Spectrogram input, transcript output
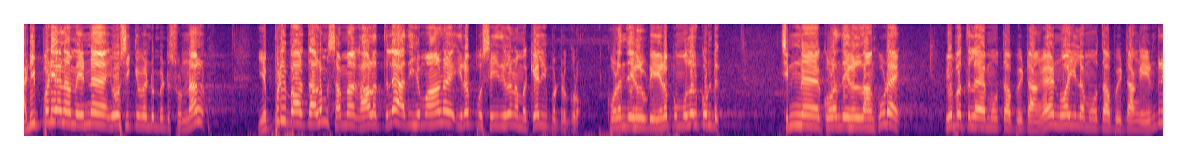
அடிப்படையாக நாம் என்ன யோசிக்க வேண்டும் என்று சொன்னால் எப்படி பார்த்தாலும் சம காலத்தில் அதிகமான இறப்பு செய்திகளை நம்ம கேள்விப்பட்டிருக்கிறோம். குழந்தைகளுடைய இறப்பு முதல் கொண்டு. சின்ன குழந்தைகள்லாம் கூட விபத்தில் மூத்தா போயிட்டாங்க நோயில் மூத்தா போயிட்டாங்க என்று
